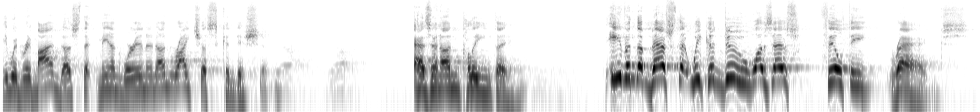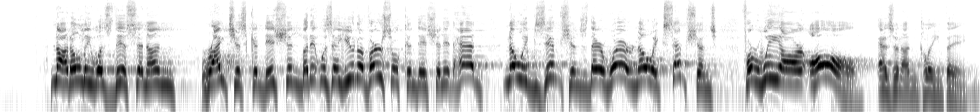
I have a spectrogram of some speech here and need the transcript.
He would remind us that men were in an unrighteous condition, yeah, yeah. as an unclean thing. Even the best that we could do was as filthy rags. Not only was this an unrighteous condition, but it was a universal condition. It had no exemptions, there were no exceptions, for we are all as an unclean thing.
